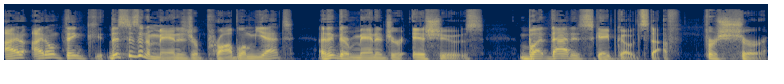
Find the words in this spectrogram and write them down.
I, I don't think this isn't a manager problem yet. I think they're manager issues, but that is scapegoat stuff for sure.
